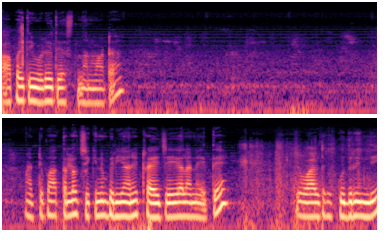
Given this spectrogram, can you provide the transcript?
పాప అయితే వీడియో తీస్తుంది అనమాట మట్టి పాత్రలో చికెన్ బిర్యానీ ట్రై చేయాలని అయితే వాళ్ళకి కుదిరింది.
